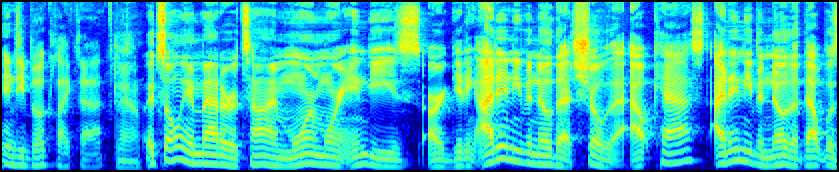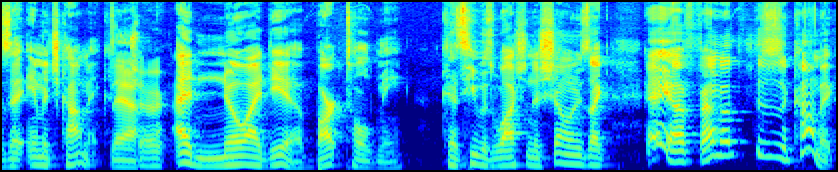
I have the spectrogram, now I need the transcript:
indie book like that. Yeah. It's only a matter of time. More and more indies are getting. I didn't even know that show, The Outcast. I didn't even know that that was an Image comic. yeah Sure. I had no idea. Bart told me because he was watching the show and he's like, "Hey, I found out this is a comic.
